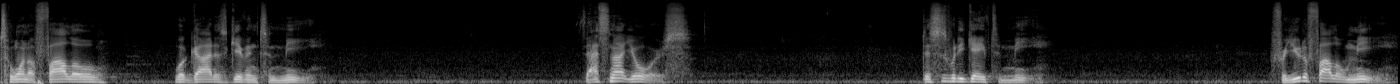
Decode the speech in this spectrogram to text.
to want to follow what God has given to me. That's not yours. This is what He gave to me. For you to follow me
